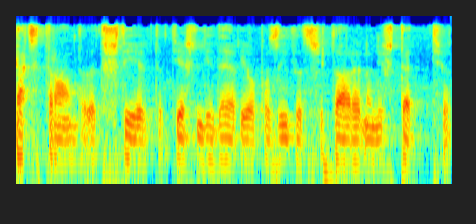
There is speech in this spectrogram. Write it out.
kaq të randë dhe të vështirë të jesh lider i opozitës shqiptare në një shtet që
